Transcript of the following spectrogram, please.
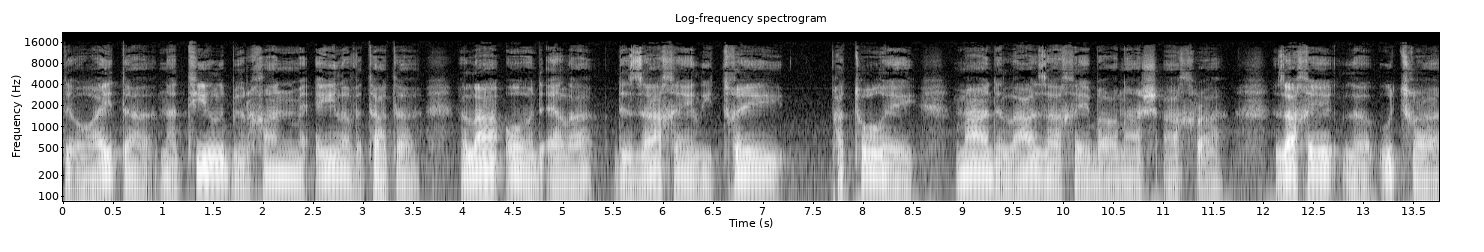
דאורייתא, נטיל בירכן מעילה ותתא, ולא עוד אלא דזכי ליטרי פטורי, מה דלה זכי בענש אחרא, זכי לאותרא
